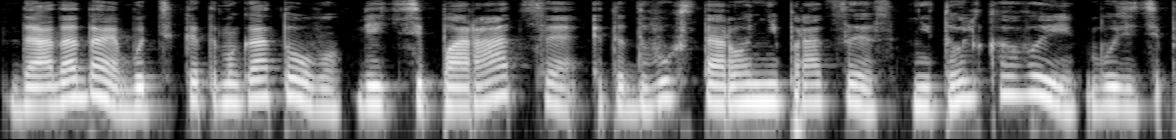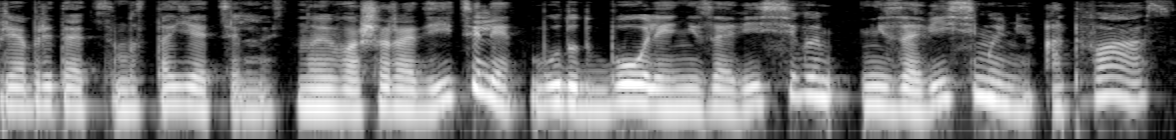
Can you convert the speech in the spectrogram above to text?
Да-да-да, будьте к этому готовы. Ведь сепарация – это двухсторонний процесс. Не только вы будете приобретать самостоятельность, но и ваши родители будут более независимыми, независимыми от вас.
